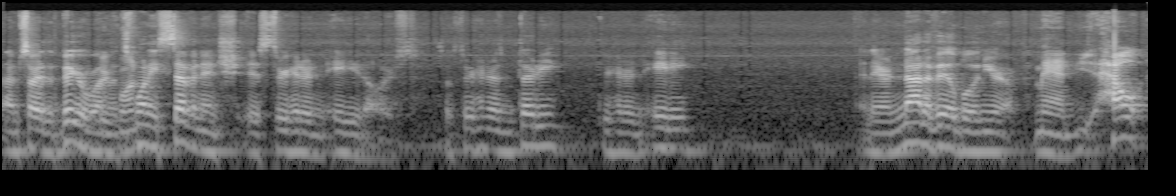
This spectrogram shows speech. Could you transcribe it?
I'm sorry, the bigger one, Big the one? 27 inch is $380. So 330, 380, and they are not available in Europe. Man, how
